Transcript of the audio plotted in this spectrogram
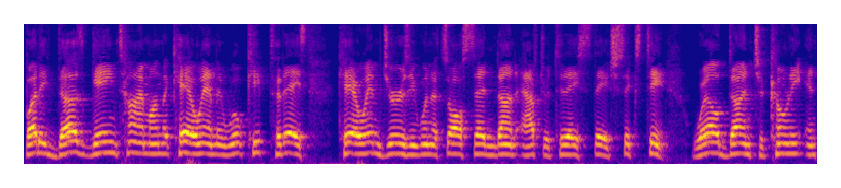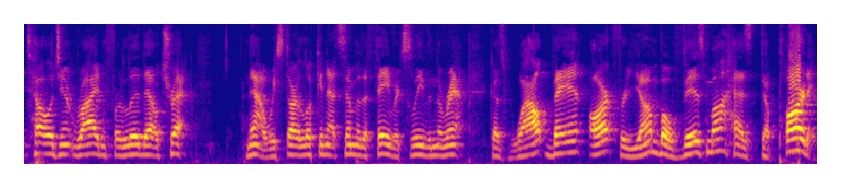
but he does gain time on the KOM and will keep today's KOM jersey when it's all said and done after today's stage 16. Well done, Ciccone. Intelligent riding for Lidl Trek. Now we start looking at some of the favorites leaving the ramp because Wout Van Aert for Jumbo Visma has departed.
